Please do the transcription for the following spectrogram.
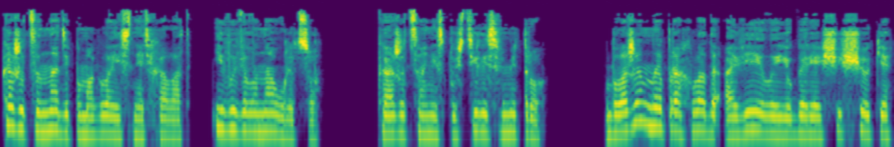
Кажется, Надя помогла ей снять халат и вывела на улицу. Кажется, они спустились в метро. Блаженная прохлада овеяла ее горящие щеки,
